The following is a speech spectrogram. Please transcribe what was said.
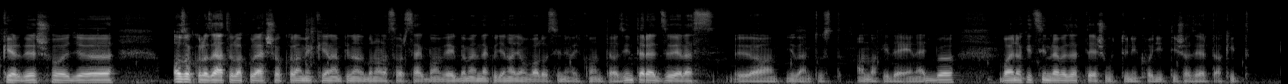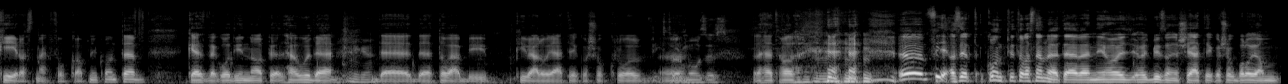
kérdés, hogy azokkal az átalakulásokkal, amik jelen pillanatban Olaszországban végbe mennek, ugye nagyon valószínű, hogy Conte az Inter edzője lesz, ő a Juventus-t annak idején egyből bajnoki címre vezette, és úgy tűnik, hogy itt is azért, akit kér, azt meg fog kapni Conte, kezdve Godinnal például, de, de, de további kiváló játékosokról Victor uh, Moses. lehet hallani. Figyelj, azért Kontitól azt nem lehet elvenni, hogy, hogy bizonyos játékosokból olyan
